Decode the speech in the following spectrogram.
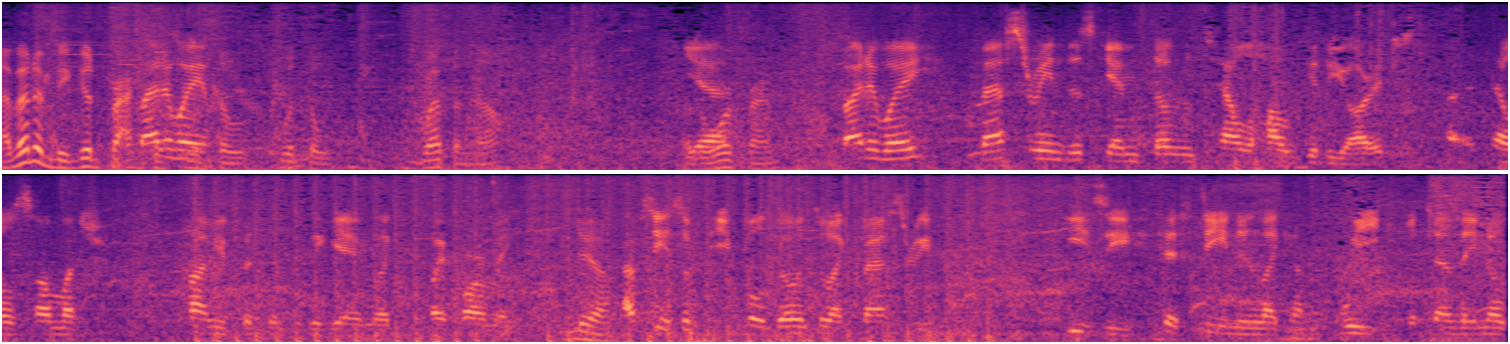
I bet it'd be good practice By the way- with, the, with the weapon, though. Yeah. The Warframe. By the way, mastering this game doesn't tell how good you are. It just uh, tells how much time you put into the game, like by farming. Yeah. I've seen some people go into like mastery easy 15 in like a week, but then they know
